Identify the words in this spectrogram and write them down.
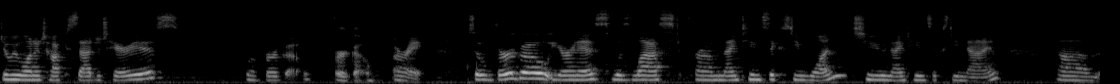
Do we want to talk Sagittarius or Virgo? Virgo. All right. So Virgo Uranus was last from 1961 to 1969. Um,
